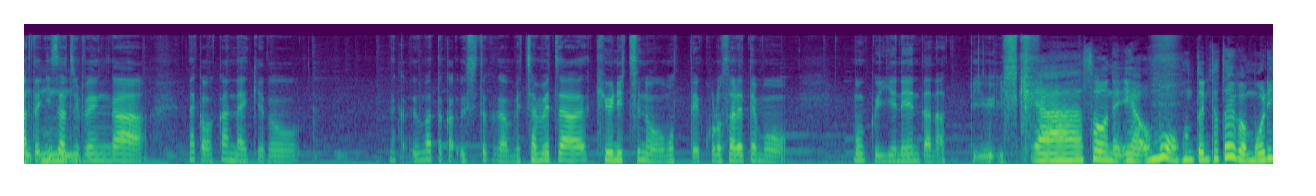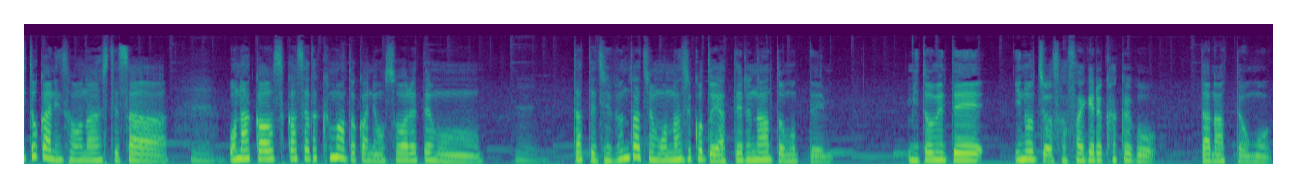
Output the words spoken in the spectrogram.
あといざ自分がなんかわかんないけどなんか馬とか牛とかがめちゃめちゃ急に知能を持って殺されても文句言えねえんだなっていう意識いやーそうねいや思う本当に例えば森とかに遭難してさうんお腹を空かせたクマとかに襲われてもうんだって自分たちも同じことやってるなと思って認めて命を捧げる覚悟だなって思う。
